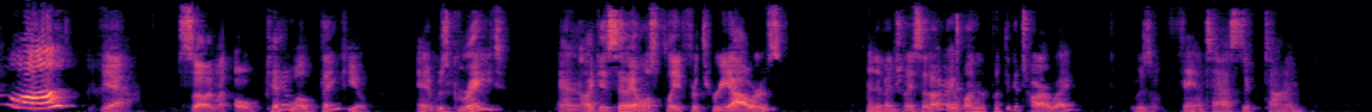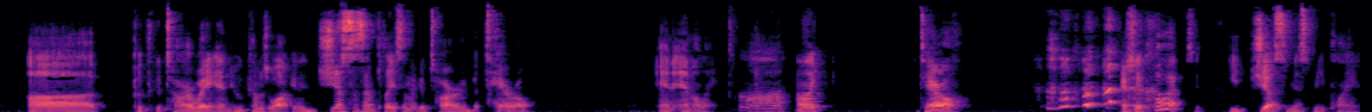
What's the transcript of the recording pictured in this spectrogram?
Aw. Yeah. So I'm like, okay, well, thank you. And it was great. And like I said, I almost played for three hours. And eventually I said, all right, well, I'm going to put the guitar away. It was a fantastic time. Uh, put the guitar away, and who comes walking in just as I'm placing the guitar in Teryl and Emily. Aw. I'm like, Teryl. I said, what? I you just missed me playing.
